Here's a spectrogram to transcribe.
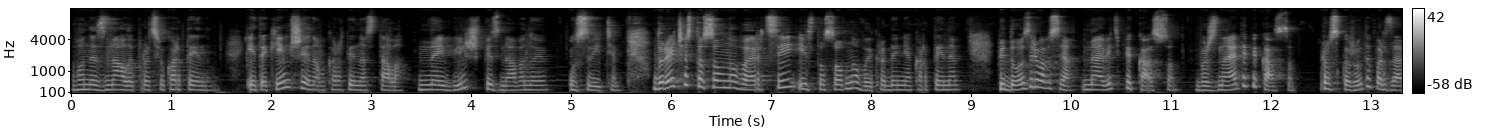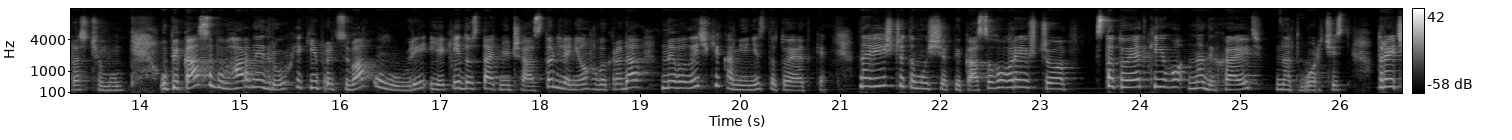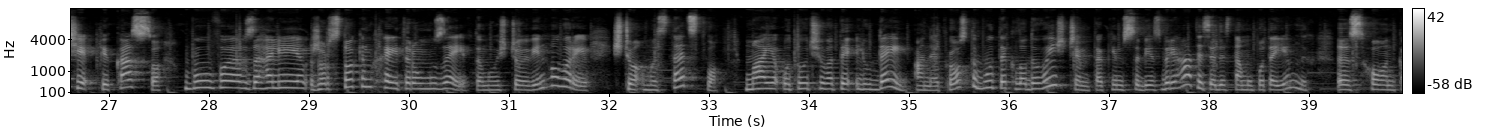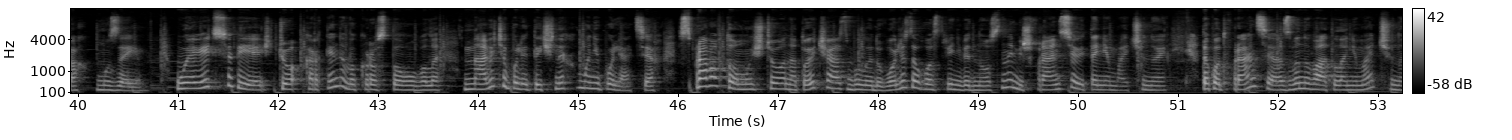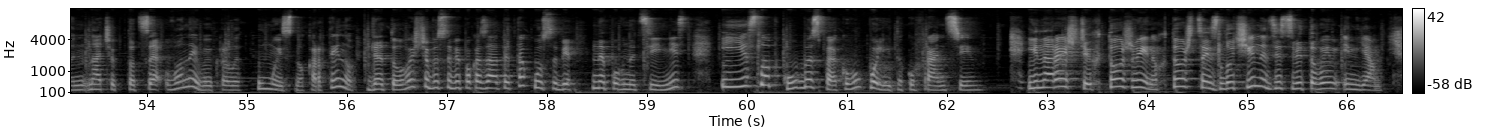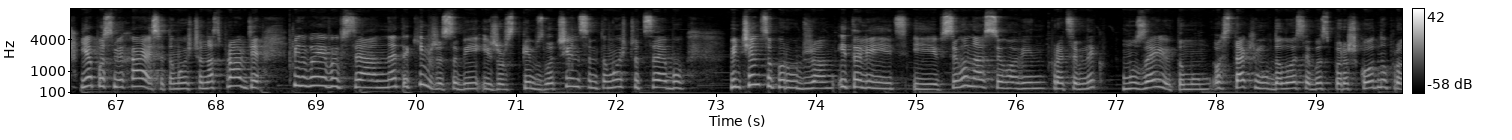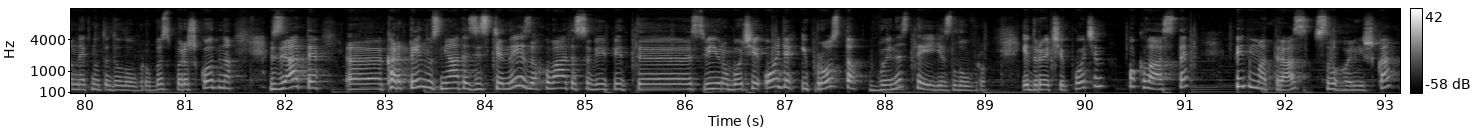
вони знали про цю картину, і таким чином картина стала найбільш впізнаваною у світі. До речі, стосовно версії і стосовно викрадення картини, підозрювався навіть Пікассо. Ви ж знаєте Пікассо? Розкажу тепер зараз чому. У Пікассо був гарний друг, який працював у Луврі і який достатньо часто для нього викрадав невеличкі кам'яні статуетки. Навіщо? Тому що Пікассо говорив, що статуетки його надихають на творчість. До речі, Пікассо був е, взагалі жорстоким хейтером музеїв, тому що він говорив, що мистецтво має оточувати людей, а не просто бути кладовищем, таким собі зберігатися десь там у потаємних е, схованках музею. Уявіть собі, що картини використовували навіть у політичних маніпуляціях. Справа в тому, що на той час були доволі загострені відносини між Францією та Німеччиною. Так от Франція звинуватила Німеччину, начебто це вони викрили умисно картину для того, щоб собі показати таку собі неповноцінність і слабку безпекову політику Франції. І нарешті, хто ж він? Хто ж цей злочинець зі світовим ім'ям? Я посміхаюся, тому що насправді він виявився не таким же собі і жорстким злочинцем, тому що це був Вінченцо Поруджа, італієць, і всього-навсього він працівник музею. Тому ось так йому вдалося безперешкодно проникнути до Лувру, безперешкодно взяти е, картину, зняти зі стіни, заховати собі під е, свій робочий одяг і просто винести її з Лувру. І, до речі, потім покласти під матрас свого ліжка.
